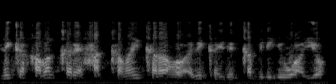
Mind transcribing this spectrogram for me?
ninka qaban kare xakamayn karahoo adinka idinka midihi waayo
